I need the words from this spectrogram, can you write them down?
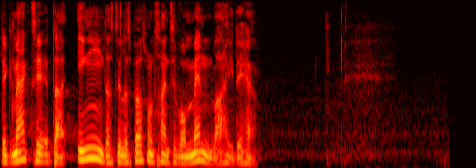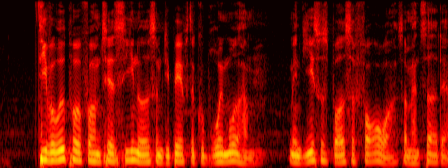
Læg mærke til, at der er ingen, der stiller spørgsmålstegn til, hvor manden var i det her. De var ude på at få ham til at sige noget, som de bagefter kunne bruge imod ham. Men Jesus bøjede sig forover, som han sad der,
